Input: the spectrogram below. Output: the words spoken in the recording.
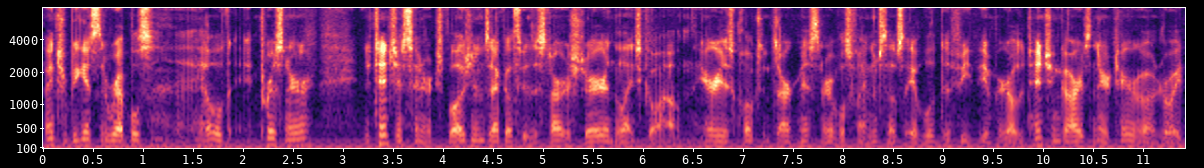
Venture begins the rebels held prisoner detention center. Explosions echo through the Star Destroyer and the lights go out. The area is cloaked in darkness. The rebels find themselves able to defeat the Imperial detention guards and their terror droid.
